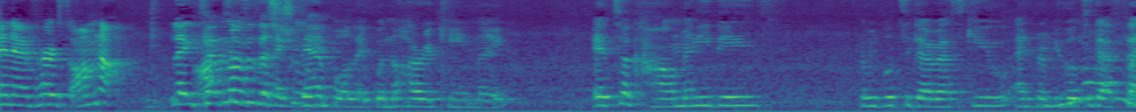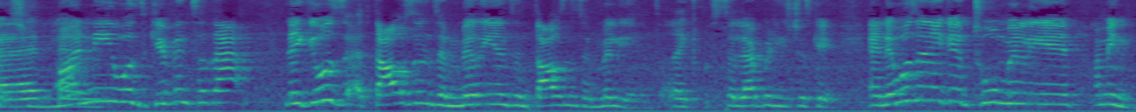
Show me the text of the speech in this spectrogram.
and I've heard. So I'm not Like Texas is an true. example. Like when the hurricane, like it took how many days for people to get rescued and for people You to get fed. money was given to that. Like it was thousands and millions and thousands and millions. Like celebrities just gave, and it wasn't like two million. I mean,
